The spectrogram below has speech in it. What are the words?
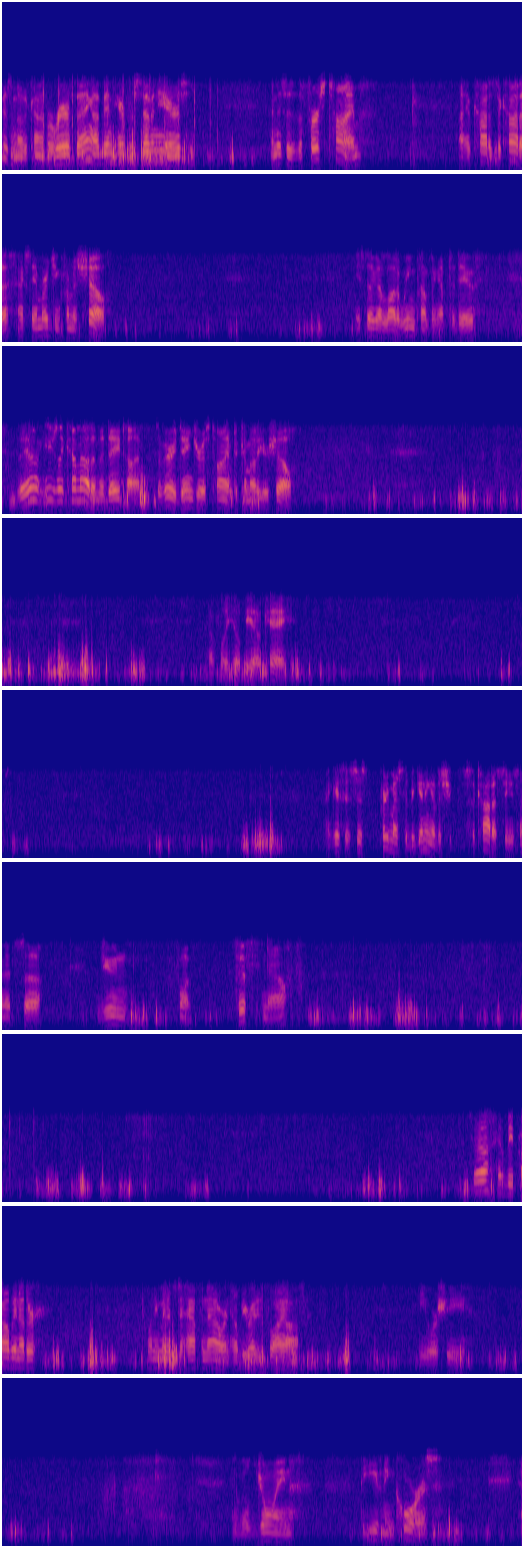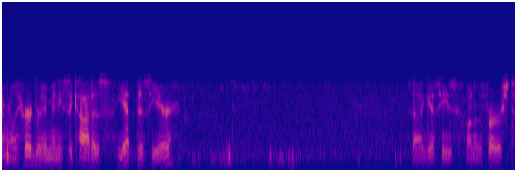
Here's another kind of a rare thing. I've been here for seven years, and this is the first time I have caught a cicada actually emerging from his shell. He's still got a lot of wing pumping up to do. They don't usually come out in the daytime. It's a very dangerous time to come out of your shell. Hopefully he'll be okay. I guess it's just pretty much the beginning of the cicada season. It's uh, June what, 5th now. So it'll be probably another 20 minutes to half an hour and he'll be ready to fly off. He or she. And we'll join the evening chorus. Haven't really heard very many cicadas yet this year. So I guess he's one of the first.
